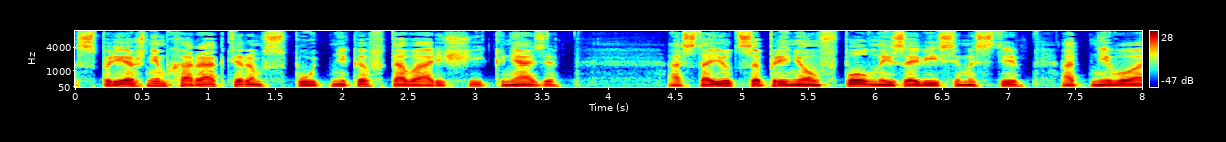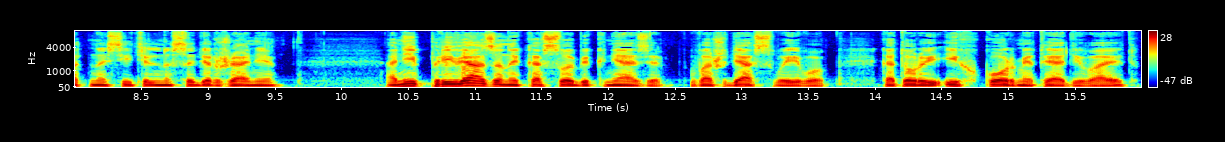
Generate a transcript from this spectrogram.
с прежним характером спутников, товарищей князя, остаются при нем в полной зависимости от него относительно содержания. Они привязаны к особе князя, вождя своего, который их кормит и одевает.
